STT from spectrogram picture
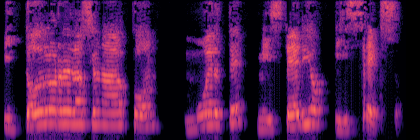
y todo lo relacionado con muerte, misterio y sexo.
